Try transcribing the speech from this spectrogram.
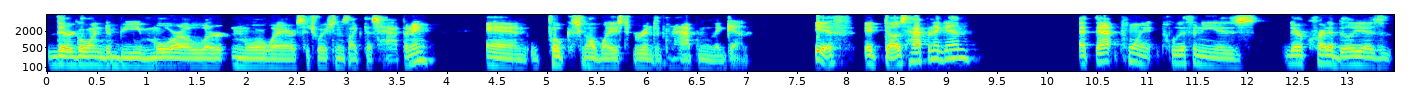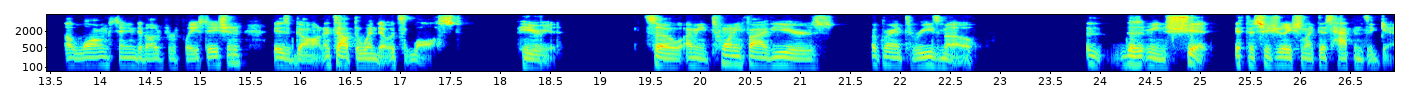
they're going to be more alert and more aware of situations like this happening and focusing on ways to prevent it from happening again. If it does happen again, at that point, Polyphony is their credibility as a long-standing developer for PlayStation is gone. It's out the window. It's lost. Period. So, I mean, 25 years of Gran Turismo uh, doesn't mean shit if a situation like this happens again.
